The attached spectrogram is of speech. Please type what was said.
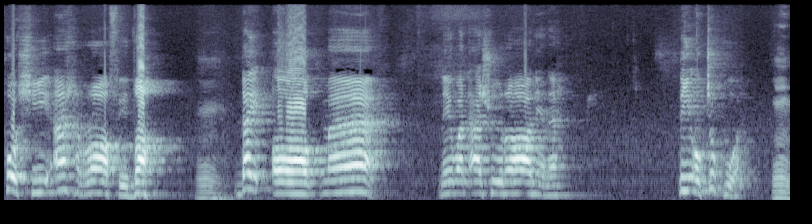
พวกชีอะห์รอฟิดะห์อืมได้ออกมาในวันอาชูรอเนี่ยนะตีอกชกหัวอืม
